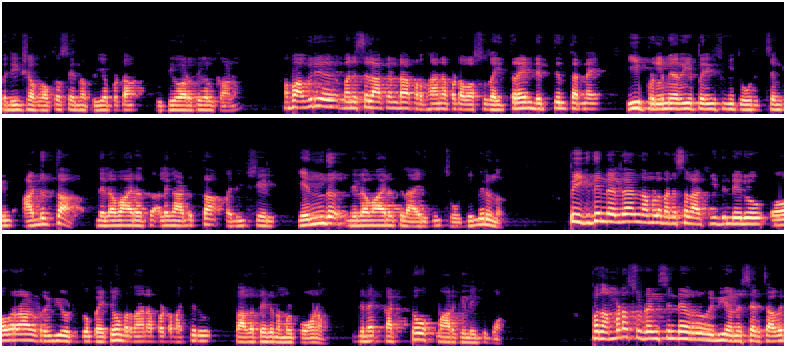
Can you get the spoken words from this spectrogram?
പരീക്ഷ ഫോക്കസ് ചെയ്യുന്ന പ്രിയപ്പെട്ട ഉദ്യോഗാർത്ഥികൾ കാണും. അപ്പൊ അവർ മനസ്സിലാക്കേണ്ട പ്രധാനപ്പെട്ട വസ്തുത ഇത്രയും ഡെപ്തിൽ തന്നെ ഈ പ്രിലിമിനറി പരീക്ഷയ്ക്ക് ചോദിച്ചെങ്കിൽ അടുത്ത നിലവാരത്ത് അല്ലെങ്കിൽ അടുത്ത പരീക്ഷയിൽ എന്ത് നിലവാരത്തിലായിരിക്കും ചോദ്യം വരുന്നത്? അപ്പോൾ ഇതിന്റെ എല്ലാം നമ്മൾ മനസ്സിലാക്കി ഇതിന്റെ ഒരു ഓവറാൾ റിവ്യൂ എടുക്കുമ്പോൾ ഏറ്റവും പ്രധാനപ്പെട്ട മറ്റൊരു ഭാഗത്തേക്ക് നമ്മൾ പോകണം. ഇതിന്റെ കട്ട് ഓഫ് മാർക്കിലേക്ക് പോകണം. അപ്പോൾ നമ്മുടെ സ്റ്റുഡൻസിന്റെ ഒരു റിവ്യൂ അനുസരിച്ച് അവർ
